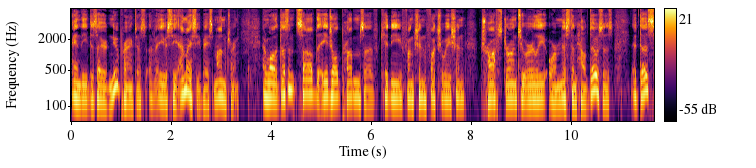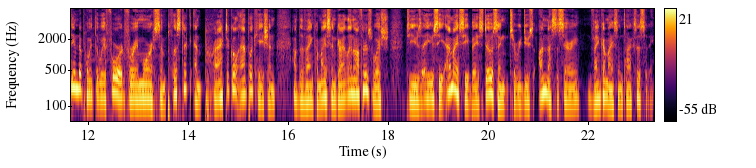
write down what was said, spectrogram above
and the desired new practice of AUC MIC based monitoring. And while it doesn't solve the age old problems of kidney function fluctuation, troughs drawn too early, or missed and held doses, it does seem to point the way forward for a more simplistic and practical application of the vancomycin guideline author's wish to use AUC MIC based dosing to reduce unnecessary vancomycin toxicity.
